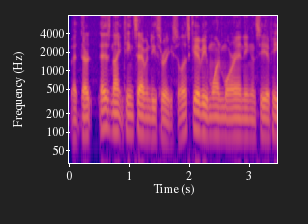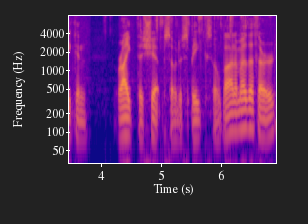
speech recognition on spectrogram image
but there is 1973. So let's give him one more inning and see if he can right the ship, so to speak. So bottom of the third.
